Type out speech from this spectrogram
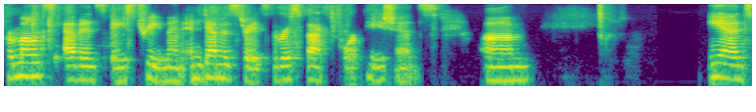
promotes evidence-based treatment, and demonstrates the respect for patients. Um, and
